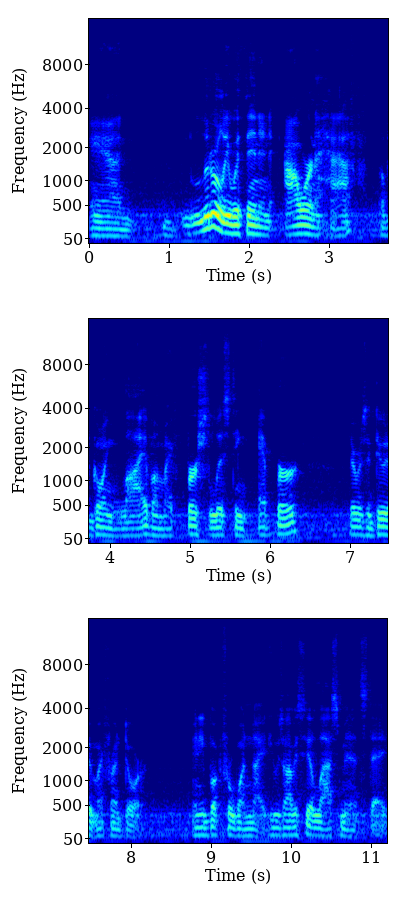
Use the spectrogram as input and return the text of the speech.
and literally within an hour and a half of going live on my first listing ever, there was a dude at my front door, and he booked for one night. He was obviously a last minute stay.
